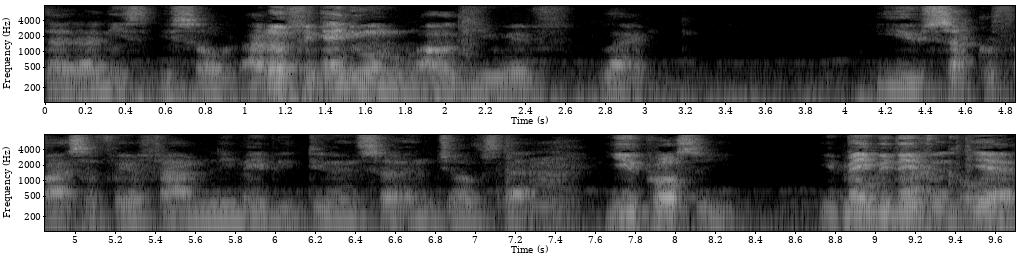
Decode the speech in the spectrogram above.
That, that needs to be solved. I don't think anyone would argue with like you sacrificing for your family, maybe doing certain jobs that Mm. you probably you maybe back even yeah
